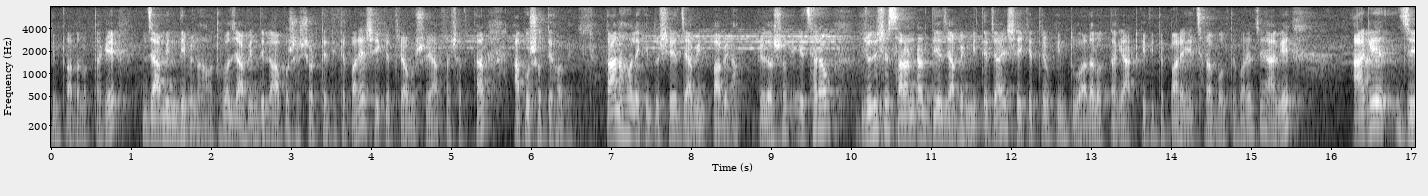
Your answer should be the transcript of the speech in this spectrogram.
কিন্তু আদালত তাকে জামিন দিবে না, অথবা জামিন দিলে আপোষের শর্তে দিতে পারে সেই ক্ষেত্রে অবশ্যই আপনার সাথে তার আপোষ হতে হবে। তা না হলে কিন্তু সে জামিন পাবে না। প্রিয় দর্শক, এছাড়াও যদি সে সারান্ডার দিয়ে জামিন নিতে যায় সেই ক্ষেত্রেও কিন্তু আদালত তাকে আটকে দিতে পারে। এছাড়া বলতে পারে যে আগে আগে যে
